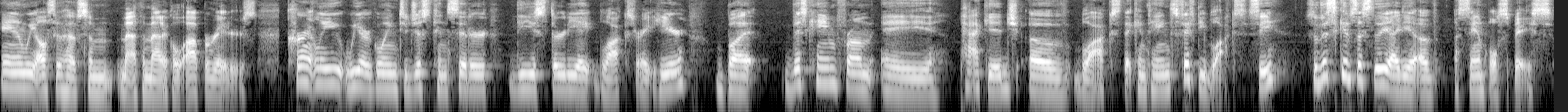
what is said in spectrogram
And we also have some mathematical operators. Currently, we are going to just consider these 38 blocks right here, but this came from a package of blocks that contains 50 blocks, see? So this gives us the idea of a sample space.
